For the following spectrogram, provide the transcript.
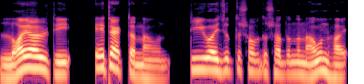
লয়ালটি এটা একটা নাউন টি ওয়াই যুক্ত শব্দ সাধারণত নাউন হয়।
